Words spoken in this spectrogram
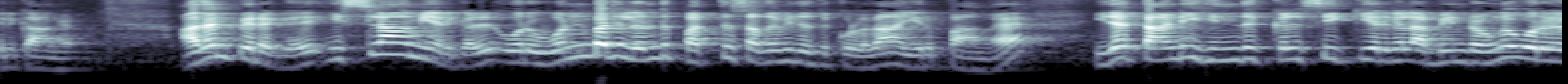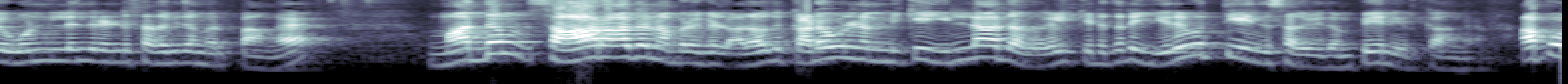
இருக்காங்க. அதன் பிறகு இஸ்லாமியர்கள் ஒரு ஒன்பதுலேருந்து பத்து சதவீதத்துக்குள்ளே தான் இருப்பாங்க. இதை தாண்டி இந்துக்கள் சீக்கியர்கள் அப்படின்றவங்க ஒரு ஒன்றுலேருந்து ரெண்டு சதவீதம் இருப்பாங்க. மதம் சாராத நபர்கள் அதாவது கடவுள் நம்பிக்கை இல்லாதவர்கள் கிட்டத்தட்ட இருபத்தி ஐந்து சதவீதம் பேர் இருக்காங்க. அப்போ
